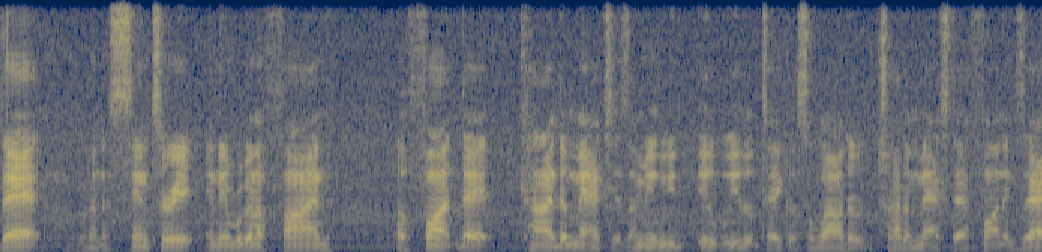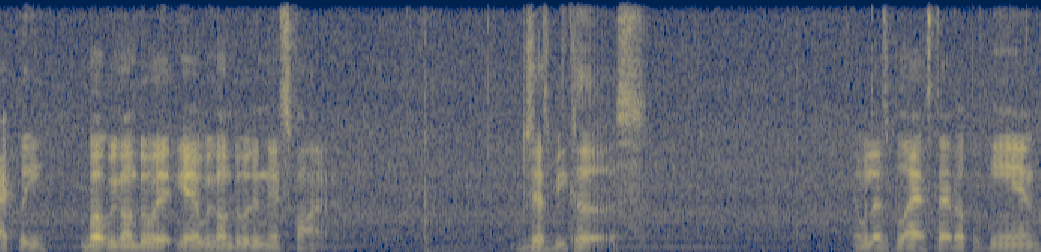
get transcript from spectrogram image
that. We're to center it. And then we're to find a font that kind of matches. I mean, we it, it'll take us a while to try to match that font exactly. But we're to do it. Yeah, we're to do it in this font. Just because. And let's blast that up again.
